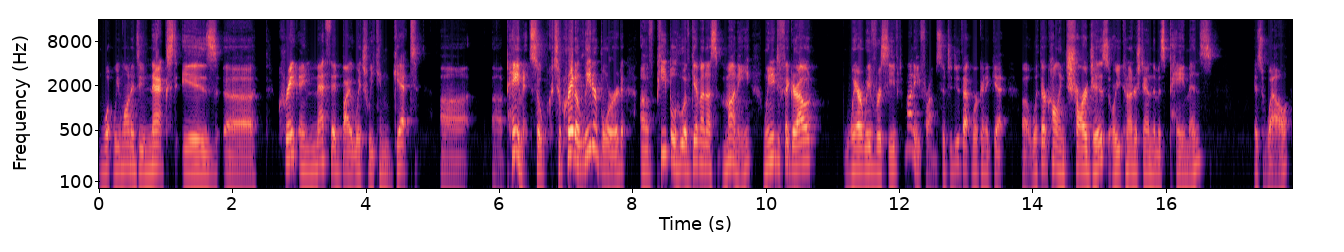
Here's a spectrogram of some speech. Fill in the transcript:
What we want to do next is uh, create a method by which we can get uh, uh, payments. So to create a leaderboard of people who have given us money, we need to figure out where we've received money from. So to do that, we're going to get uh, what they're calling charges, or you can understand them as payments as well.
